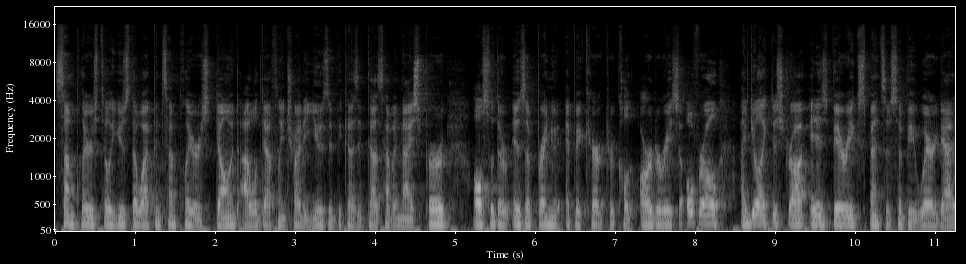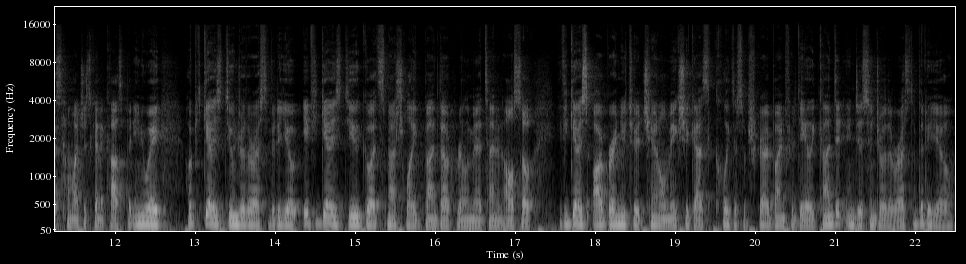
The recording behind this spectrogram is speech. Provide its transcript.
Some players still use the weapon some players don't. I will definitely try to use it because it does have a nice perk. Also there is a brand new epic character called artery. So overall i do like this draw. It is very expensive so beware guys how much it's going to cost. But anyway Hope you guys do enjoy the rest of the video. If you guys do, go ahead and smash like button. That would really mean a ton. And also, if you guys are brand new to the channel, make sure you guys click the subscribe button for daily content and just enjoy the rest of the video.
